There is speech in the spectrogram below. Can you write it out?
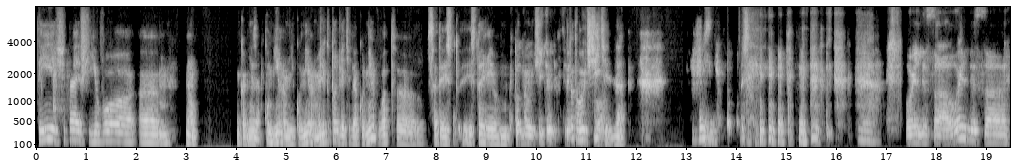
ты считаешь его, э, ну, как не знаю, кумиром, не кумиром, или кто для тебя кумир вот э, с этой историей? Кто твой учитель? Кто твой учитель, да. Жизнь. Ой, лиса, ой, лиса.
